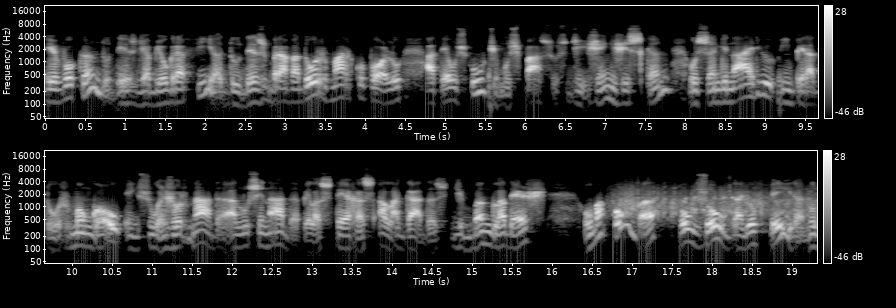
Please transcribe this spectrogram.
evocando desde a biografia do desbravador Marco Polo até os últimos passos de Gengis Khan, o sanguinário imperador mongol em sua jornada alucinada pelas terras alagadas de Bangladesh, uma pomba pousou galhofeira no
